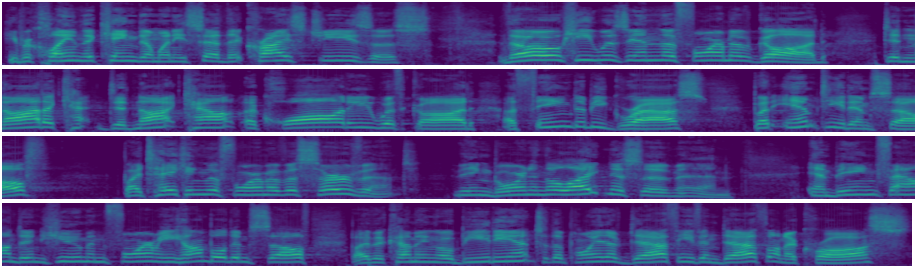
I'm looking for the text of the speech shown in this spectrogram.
He proclaimed the kingdom when he said that Christ Jesus, though he was in the form of God, did not, did not count equality with God a thing to be grasped, but emptied himself by taking the form of a servant, being born in the likeness of men. And being found in human form, he humbled himself by becoming obedient to the point of death, even death on a cross.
